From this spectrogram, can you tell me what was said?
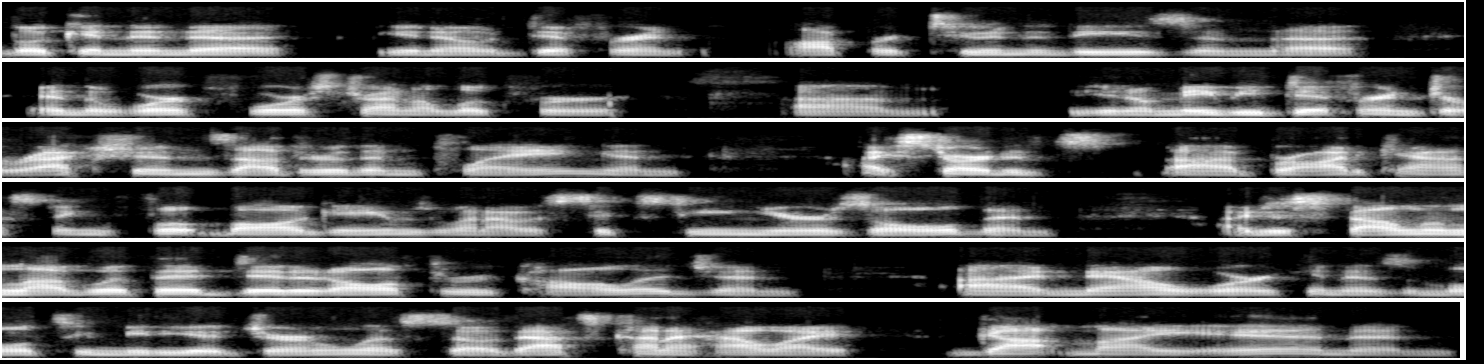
looking into, you know, different opportunities in the in the workforce, trying to look for um, you know maybe different directions other than playing and i started uh, broadcasting football games when i was 16 years old and i just fell in love with it did it all through college and uh, now working as a multimedia journalist so that's kind of how i got my in and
